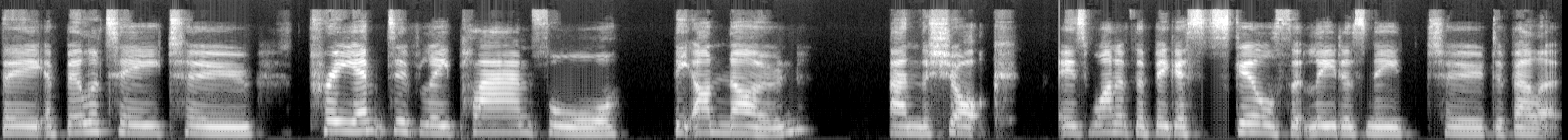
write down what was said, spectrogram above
the ability to preemptively plan for the unknown and the shock is one of the biggest skills that leaders need to develop.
